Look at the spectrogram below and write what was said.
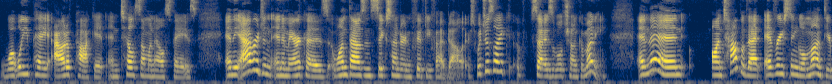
what will you pay out of pocket until someone else pays. And the average in, in America is $1,655, which is like a sizable chunk of money. And then on top of that, every single month you're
